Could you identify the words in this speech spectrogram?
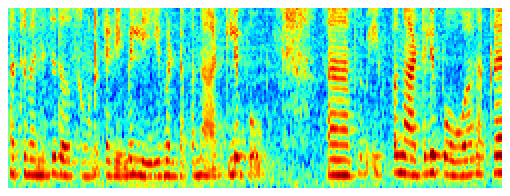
പത്ത് പതിനഞ്ച് ദിവസം കൊണ്ട് കഴിയുമ്പോൾ ലീവ് ഉണ്ട്. അപ്പം നാട്ടിൽ ആ, അപ്പം ഇപ്പം നാട്ടിൽ പോവുക എന്നൊക്കെ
